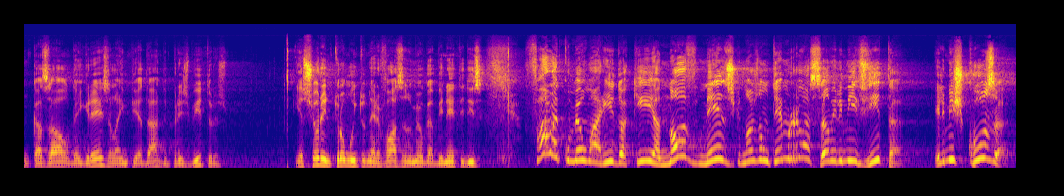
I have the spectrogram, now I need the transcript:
um casal da igreja, lá em Piedade, de presbíteros, e a senhora entrou muito nervosa no meu gabinete e disse: Fala com meu marido aqui, há nove meses que nós não temos relação, ele me evita, ele me escusa.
